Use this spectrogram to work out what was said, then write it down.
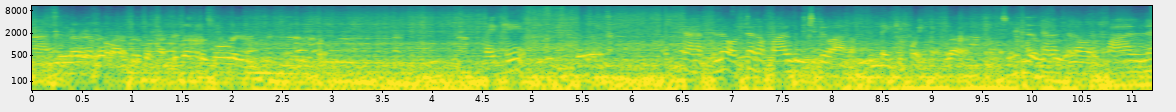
நான் சின்ன வயசுல பார்த்துருப்பேன் கண்டிப்பா அந்த சூழல் இருக்கு இன்னைக்கு ஒட்டகத்தில் ஒட்டக பால் குடிச்சிட்டு வரோம். இன்றைக்கு போயிட்டு ஒட்டகத்தில் ஒரு பாலில்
